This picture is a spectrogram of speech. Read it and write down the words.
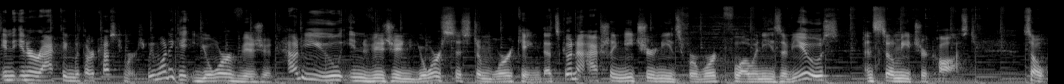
in interacting with our customers. We want to get your vision. How do you envision your system working that's going to actually meet your needs for workflow and ease of use and still meet your cost? So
